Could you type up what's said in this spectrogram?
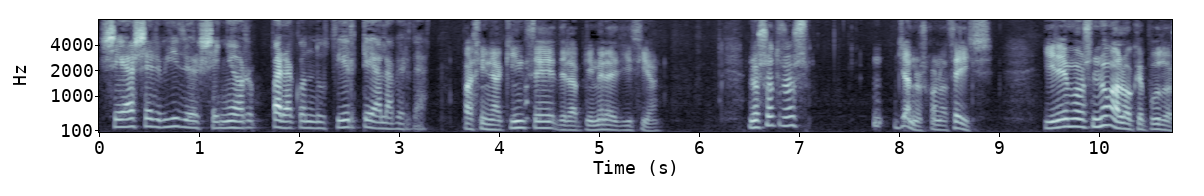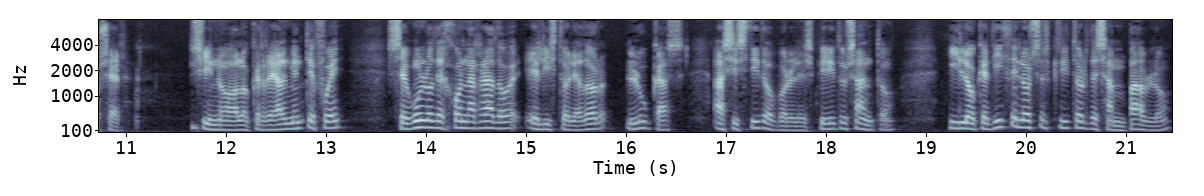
se ha servido el Señor para conducirte a la verdad. Página 15 de la primera edición. Nosotros ya nos conocéis. Iremos no a lo que pudo ser, sino a lo que realmente fue, según lo dejó narrado el historiador Lucas, asistido por el Espíritu Santo, y lo que dicen los escritos de San Pablo,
